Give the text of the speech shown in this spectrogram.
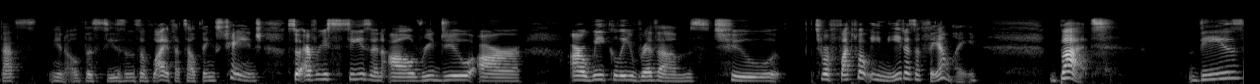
that's, you know, the seasons of life. That's how things change. So every season I'll redo our our weekly rhythms to to reflect what we need as a family. But these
